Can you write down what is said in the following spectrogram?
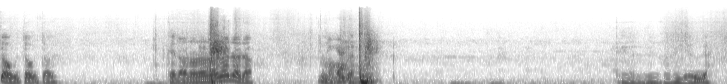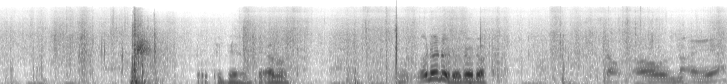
trời trời trời. Kìa đó đó đó đó đó Nó mổ kìa kìa, coi nó giữ kìa. Trời thấy ghê không? Thấy ớn không? Đó đó đó đó đó trời ơi nó ẻ.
